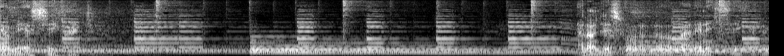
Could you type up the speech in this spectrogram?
tell me a secret. I don't just want to know about any secret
